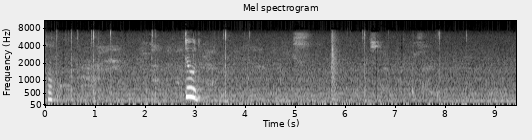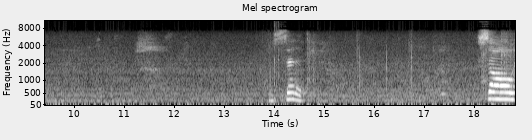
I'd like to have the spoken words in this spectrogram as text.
Dude. You said it. So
